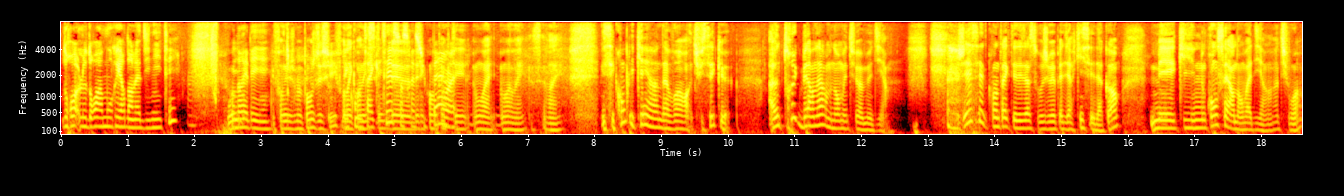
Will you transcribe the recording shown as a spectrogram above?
droit- le droit à mourir dans la dignité. Il faudrait les. Il faudrait que je me penche dessus. Il faudrait qu'on essaye contacter, de, ce serait de les super. contacter. Ouais, ouais, ouais, c'est vrai. Mais c'est compliqué hein, d'avoir. Tu sais que un truc, Bernard. Non, mais tu vas me dire. J'ai essayé de contacter des assos. Je vais pas dire qui c'est, d'accord, mais qui nous concerne, on va dire. hein, tu vois.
